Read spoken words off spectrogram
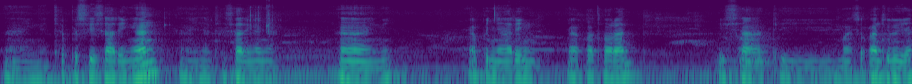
Nah ini ada besi saringan. Nah ini ada saringannya. Nah ini ya penyaring ya kotoran. Bisa dimasukkan dulu ya.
